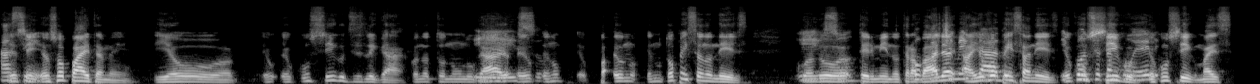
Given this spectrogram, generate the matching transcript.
Ah, assim, eu sou pai também, e eu eu, eu, consigo desligar. Quando eu estou num lugar, eu, eu, não, eu, eu, não, eu não tô pensando neles. Quando Isso. termina o trabalho, aí eu vou pensar neles. E eu tá consigo, tá ele... eu consigo, mas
